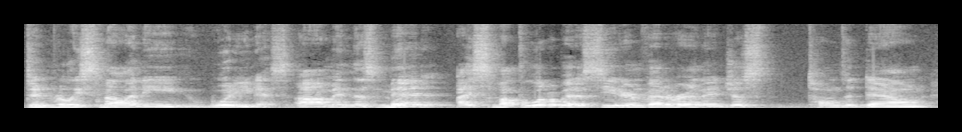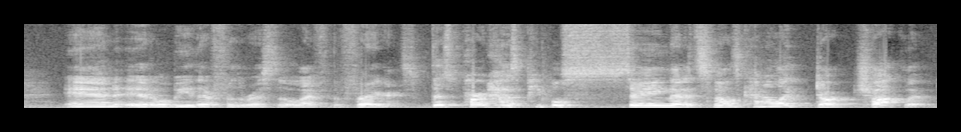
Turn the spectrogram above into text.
didn't really smell any woodiness. Um, in this mid, I smelled a little bit of cedar and vetiver, and it just tones it down and it'll be there for the rest of the life of the fragrance. This part has people saying that it smells kind of like dark chocolate.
